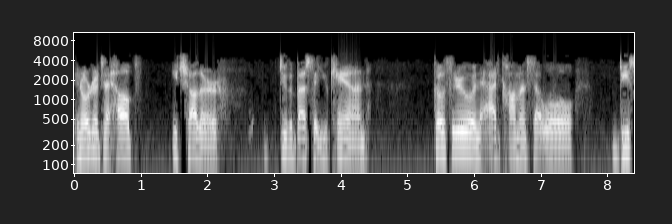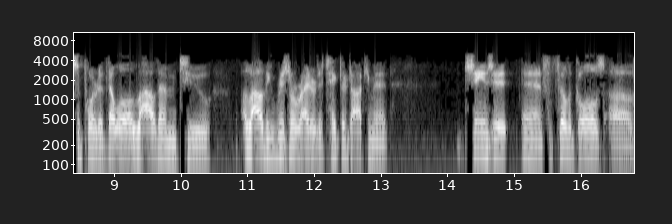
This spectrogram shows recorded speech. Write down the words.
in order to help each other do the best that you can, go through and add comments that will be supportive, that will allow them to allow the original writer to take their document, change it, and fulfill the goals of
